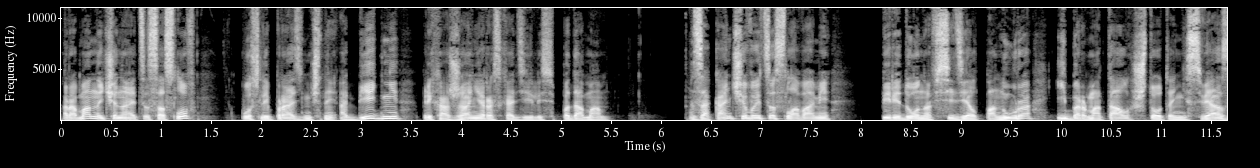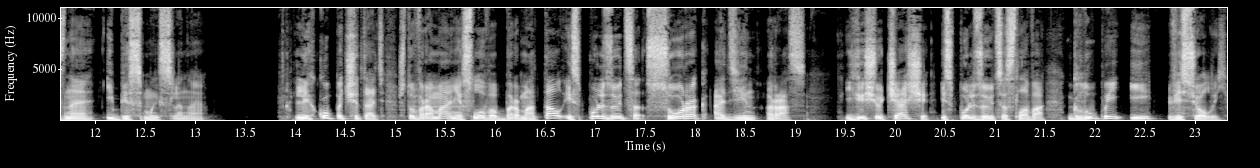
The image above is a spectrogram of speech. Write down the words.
Роман начинается со слов «После праздничной обедни прихожане расходились по домам». Заканчивается словами Передонов сидел понуро и бормотал что-то несвязное и бессмысленное. Легко почитать, что в романе слово «бормотал» используется 41 раз. Еще чаще используются слова «глупый» и «веселый».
